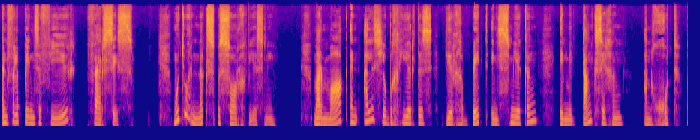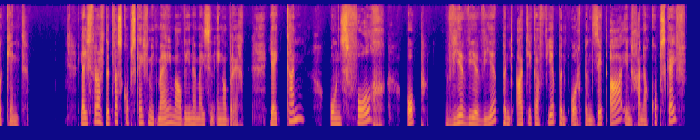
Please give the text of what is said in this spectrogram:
in Filippense 4 vers 6. Moet oor niks besorg wees nie. Maar maak in alles jou begeertes deur gebed en smeking en met danksegging aan God bekend. Luisteraars, dit was Kopskyf met my Malwena Meisen Engelbregt. Jy kan ons volg op www.atkv.org.za en gaan na Kopskyf.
